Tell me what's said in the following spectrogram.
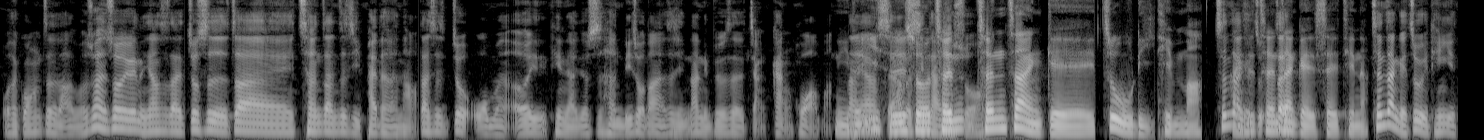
我的光真的打我。虽然说有点像是在就是在称赞自己拍的很好，但是就我们而已，听起来就是很理所当然的事情。那你不是在讲干话吗？你的意思是说称称赞给助理听吗？称赞给称赞给谁听呢、称赞给助理听，也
